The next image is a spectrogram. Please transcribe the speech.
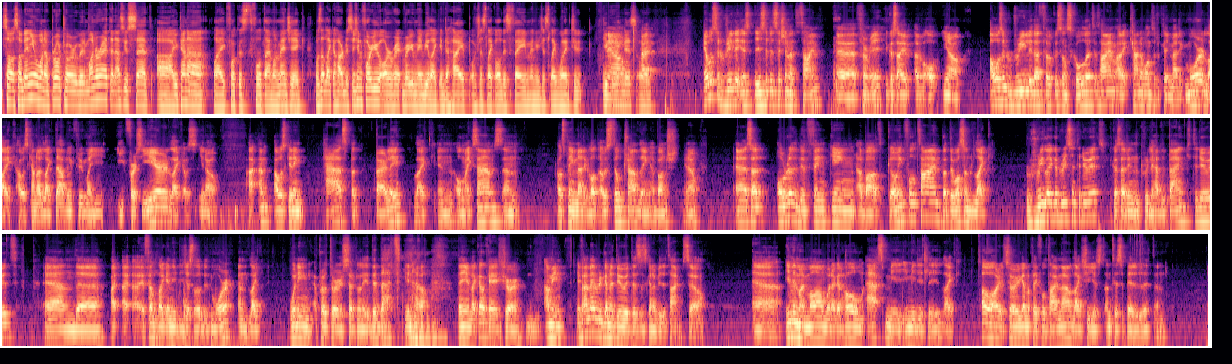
So so then you won a pro tour with Monoret, and as you said, uh, you kind of like focused full time on Magic. Was that like a hard decision for you, or were, were you maybe like in the hype of just like all this fame, and you just like wanted to keep No, doing this? Or I- it was a really is- easy decision at the time uh, for me because I, I've you know I wasn't really that focused on school at the time. I kind of wanted to play Magic more. Like I was kind of like dabbling through my first year. Like I was, you know, I, I'm I was getting passed, but barely. Like in all my exams, and I was playing Magic a lot. I was still traveling a bunch, you know. Uh, so I'd already been thinking about going full time, but there wasn't like really a good reason to do it because I didn't really have the bank to do it, and uh, I, I I felt like I needed just a little bit more, and like winning a pro tour certainly did that, you know. Then you're like, okay, sure. I mean, if I'm ever gonna do it, this is gonna be the time. So. Uh, even my mom, when I got home, asked me immediately, like, "Oh, are you, so are you gonna play full time now?" Like she just anticipated it, and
